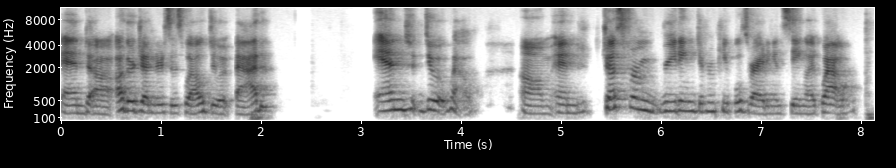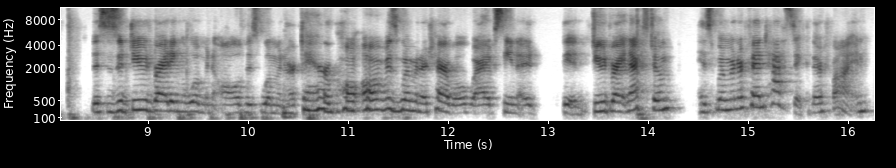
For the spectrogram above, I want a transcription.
and uh, other genders as well do it bad and do it well. Um, and just from reading different people's writing and seeing like, wow, this is a dude writing a woman. All of his women are terrible. All of his women are terrible. Where I've seen a the dude right next to him, his women are fantastic. They're fine.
